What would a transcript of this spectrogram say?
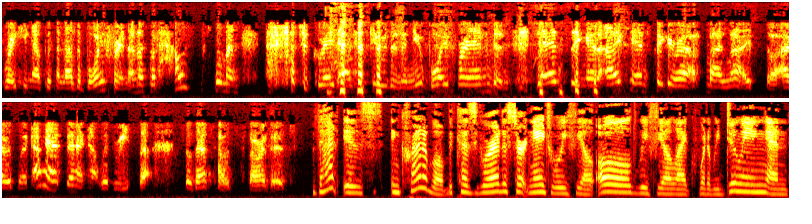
breaking up with another boyfriend, and I thought, how is this woman have such a great attitude and a new boyfriend and I can't figure out my life? So I was like, I have to hang out with Risa. So that's how it started. That is incredible because we're at a certain age where we feel old, we feel like what are we doing and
